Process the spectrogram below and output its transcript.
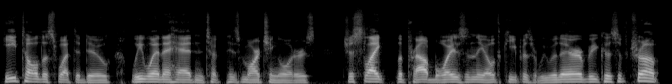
He told us what to do. We went ahead and took his marching orders, just like the Proud Boys and the Oath Keepers. We were there because of Trump.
